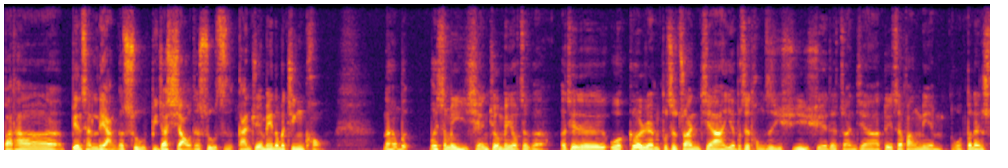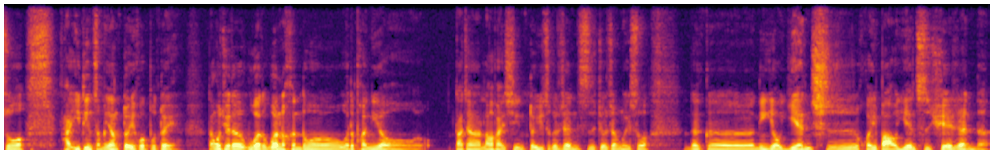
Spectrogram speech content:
把它变成两个数比较小的数字，感觉没那么惊恐。那为为什么以前就没有这个？而且我个人不是专家，也不是统计学的专家，对这方面我不能说他一定怎么样对或不对。但我觉得我问了很多我的朋友，大家老百姓对于这个认知就认为说，那个你有延迟回报、延迟确认的，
